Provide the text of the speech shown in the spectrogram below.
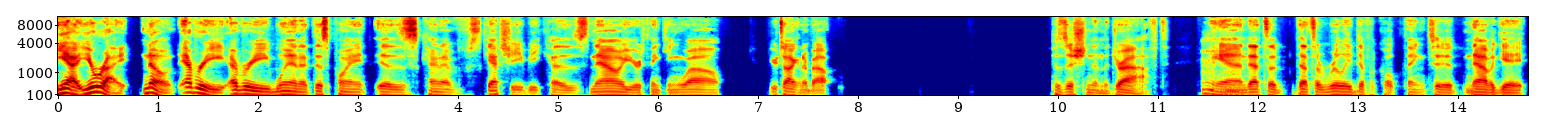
Yeah, you're right. No, every every win at this point is kind of sketchy because now you're thinking, well, you're talking about position in the draft. Mm-hmm. And that's a that's a really difficult thing to navigate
